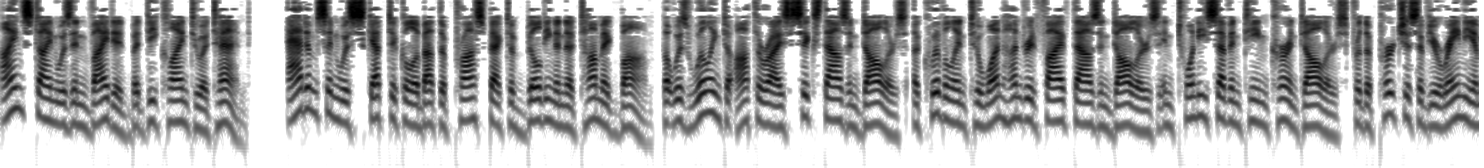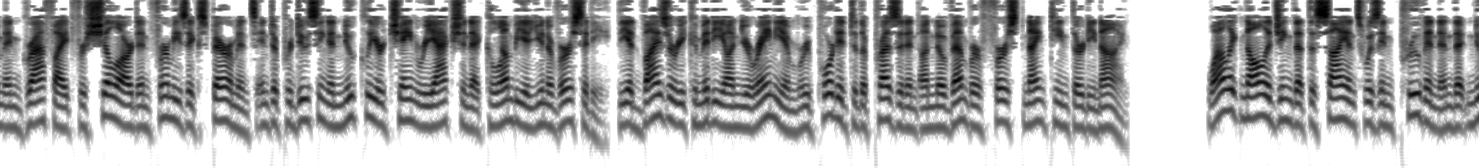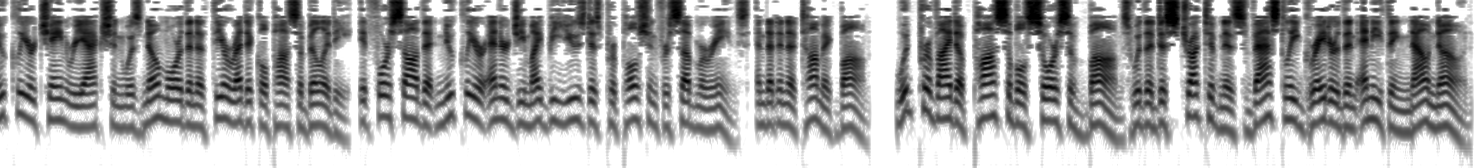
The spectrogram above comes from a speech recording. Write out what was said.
Einstein was invited but declined to attend. Adamson was skeptical about the prospect of building an atomic bomb, but was willing to authorize $6,000 equivalent to $105,000 in 2017 current dollars for the purchase of uranium and graphite for Szilard and Fermi's experiments into producing a nuclear chain reaction at Columbia University. The Advisory Committee on Uranium reported to the President on November 1, 1939. While acknowledging that the science was unproven and that nuclear chain reaction was no more than a theoretical possibility, it foresaw that nuclear energy might be used as propulsion for submarines, and that an atomic bomb would provide a possible source of bombs with a destructiveness vastly greater than anything now known.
